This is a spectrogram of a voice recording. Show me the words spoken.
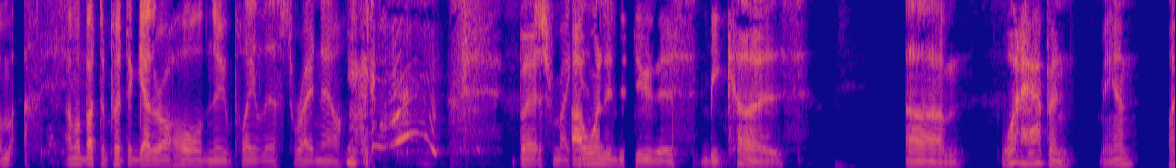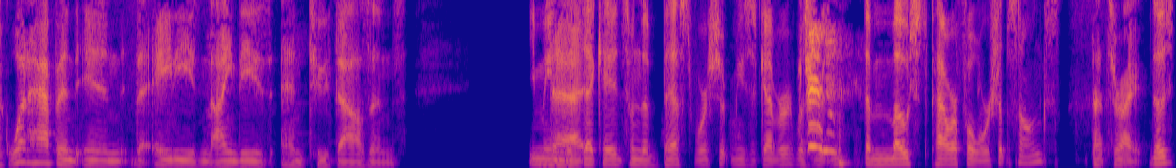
I'm about to put together a whole new playlist right now But just for my kids. I wanted to do this because, um, what happened, man? Like, what happened in the '80s, '90s, and 2000s? You mean that- the decades when the best worship music ever was written? the most powerful worship songs? That's right. Those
